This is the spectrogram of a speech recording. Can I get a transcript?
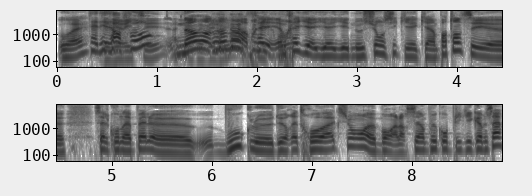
Ouais. T'as des, infos Non, bah, non, non. bah, Après, après, il y, a- il y a- il y a une notion aussi qui est, qui est importante, c'est euh, celle qu'on appelle euh, boucle de rétroaction. Euh, bon, alors c'est un peu compliqué comme ça,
